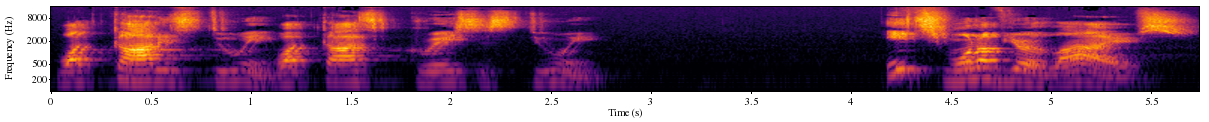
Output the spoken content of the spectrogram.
what God is doing, what God's grace is doing. Each one of your lives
